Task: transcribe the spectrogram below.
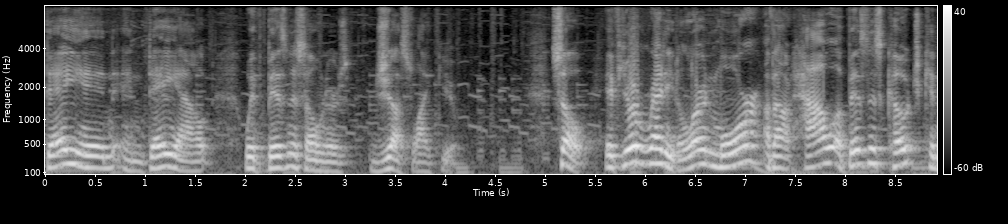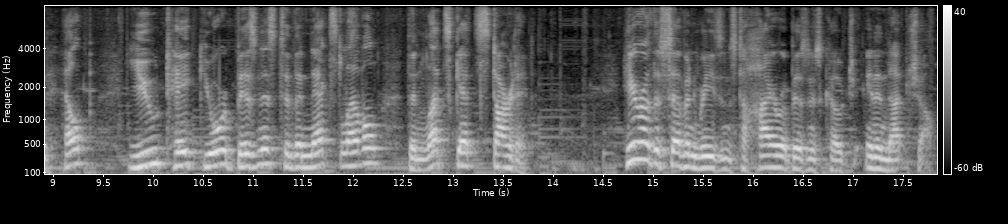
day in and day out with business owners just like you. So if you're ready to learn more about how a business coach can help you take your business to the next level, then let's get started. Here are the seven reasons to hire a business coach in a nutshell.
